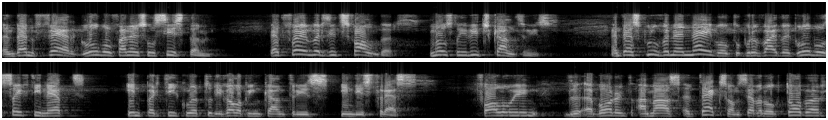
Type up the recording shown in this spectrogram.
and unfair global financial system that favors its founders, mostly rich countries, and has proven unable to provide a global safety net, in particular to developing countries in distress. Following the abhorrent Hamas attacks on 7 October,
